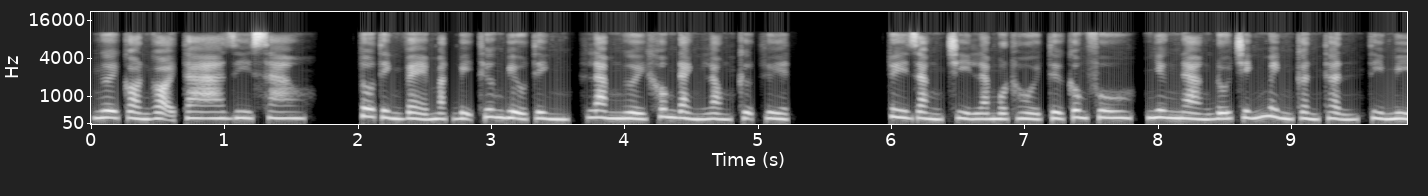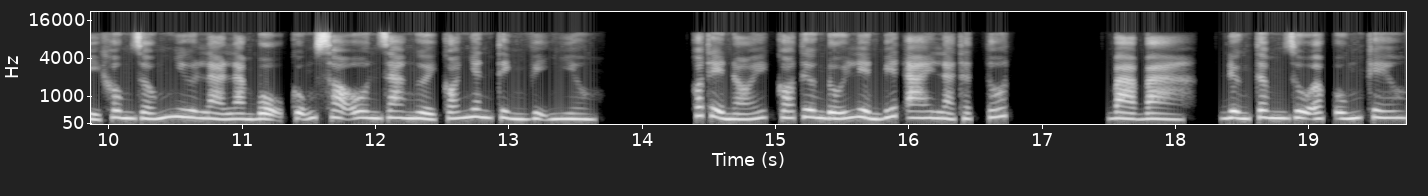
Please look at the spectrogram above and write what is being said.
Người còn gọi ta a di sao? Tô tình vẻ mặt bị thương biểu tình, làm người không đành lòng cự tuyệt. Tuy rằng chỉ là một hồi từ công phu, nhưng nàng đối chính mình cẩn thận tỉ mỉ không giống như là làm bộ cũng so ôn ra người có nhân tình vị nhiều. Có thể nói có tương đối liền biết ai là thật tốt. Bà bà, đường tâm du ấp úng kêu.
